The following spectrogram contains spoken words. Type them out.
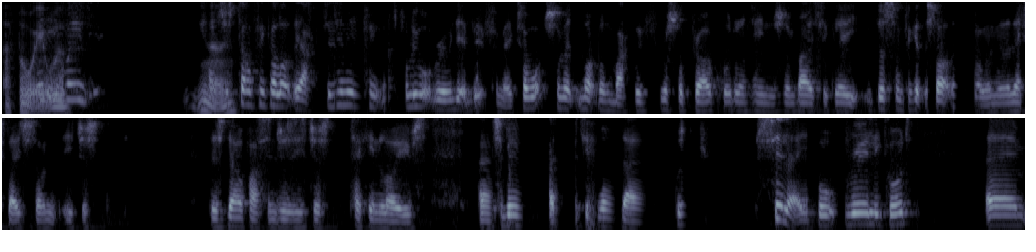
I thought it I was, mean, you know, I just don't think I like the actors in it. I think that's probably what ruined it a bit for me. Because I watched something not long back with Russell Crowe called Unhinged, and basically he does something at the start of the film, and then the next day he just there's no passengers. He's just taking lives. And to be one day was silly, but really good. Um,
